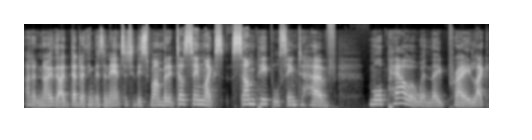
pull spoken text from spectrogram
I don't know, I, I don't think there's an answer to this one, but it does seem like some people seem to have more power when they pray. Like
